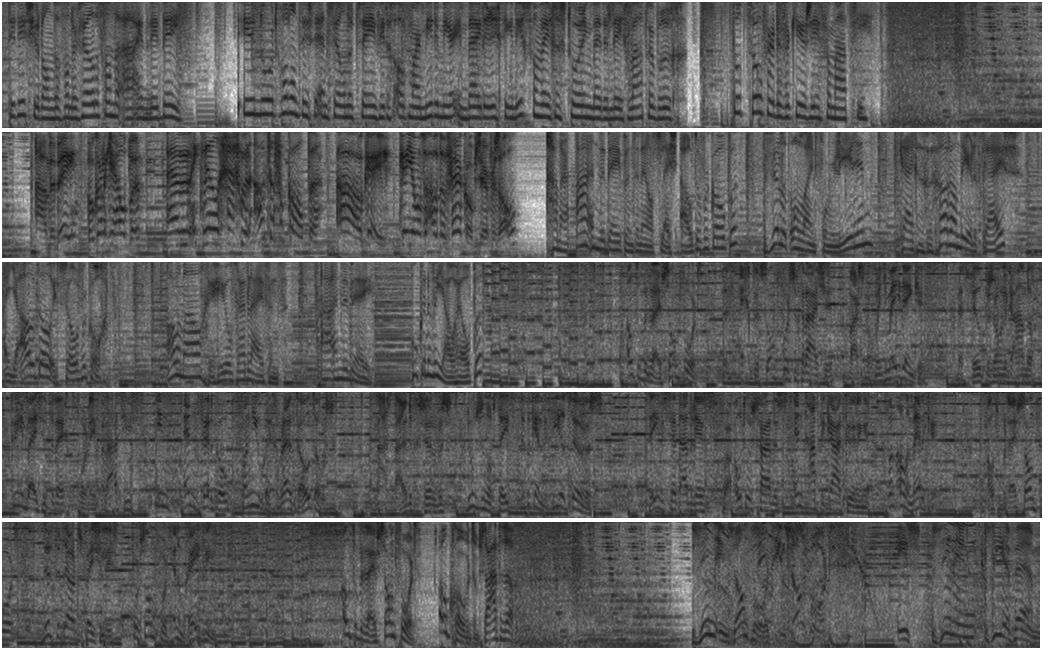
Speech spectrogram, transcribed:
Dit is Jolanda van der Velde van de ANWB. In Noord-Holland is de N242 ook maar middenmeer in beide richtingen dicht... vanwege een storing bij de Leegwaterbrug. Tot zover de verkeersinformatie. ANWB, hoe kan ik je helpen? Um, ik wil graag mijn auto verkopen. Ah, oké. Ken je onze autoverkoopservice al? Ga naar anwb.nl slash autoverkopen, vul het online formulier in, krijg een gegarandeerde prijs en je auto is zo verkocht. Allemaal geheel vrijblijvend. ANWB, hoe kunnen we jou helpen? Autobedrijf Zandvoort, een echte Zandvoortse garage waar ze nog met je meedenken. Met veel persoonlijke aandacht kun je bij ze terecht voor reparaties in en verkoop van nieuw en gebruikte auto's. Naast de huidige service doen ze nog steeds de bekende Fiat-service. DWZ-adres voor autoschades en APK-keuringen van alle merken. Autobedrijf Zandvoort, de vertrouwde specialist voor Zandvoort en omgeving. Autobedrijf Zandvoort, ook geopend op zaterdag. Zin in Zandvoort, zin in Zandvoort. is Zin in ZFM.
